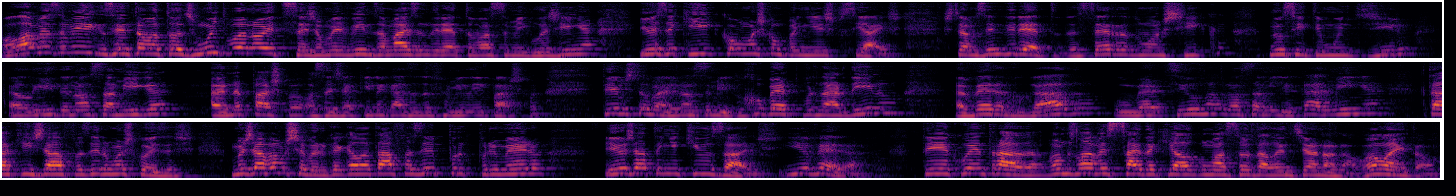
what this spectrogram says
Olá meus amigos, então a todos muito boa noite, sejam bem-vindos a mais um direto do vosso amigo Lajinha e hoje aqui com umas companhias especiais. Estamos em direto da Serra do Monchique, num sítio muito giro, ali da nossa amiga Ana Páscoa, ou seja, aqui na casa da família Páscoa. Temos também o nosso amigo Roberto Bernardino, a Vera Rogado, Humberto Silva, a nossa amiga Carminha, que está aqui já a fazer umas coisas. Mas já vamos saber o que é que ela está a fazer, porque primeiro eu já tenho aqui os alhos. E a Vera? Tem a coentrada. Vamos lá ver se sai daqui alguma açor da alentejana ou não. Vamos lá então.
